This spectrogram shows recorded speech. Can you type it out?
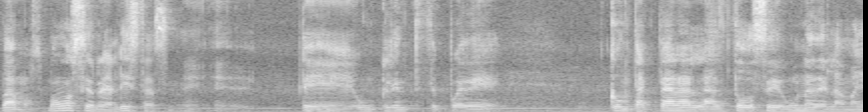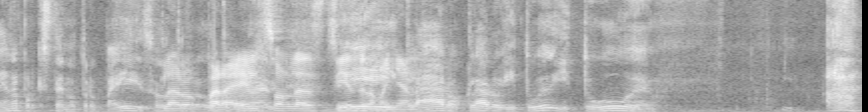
Vamos, vamos a ser realistas. Eh, un cliente te puede contactar a las 12, 1 de la mañana porque está en otro país. Claro, para él son las 10 de la mañana. Claro, claro. Y tú, y tú. Eh, ah,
